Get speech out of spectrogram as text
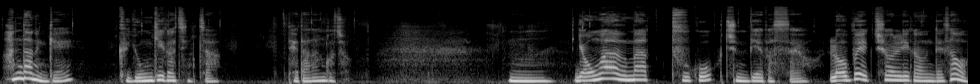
한다는 게 그 용기가 진짜 대단한 거죠. 음, 영화 음악 두 곡 준비해봤어요. Love Actually 가운데서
